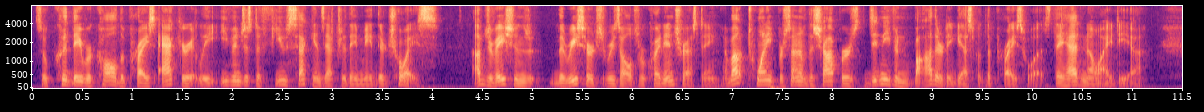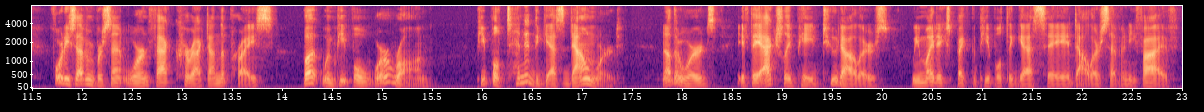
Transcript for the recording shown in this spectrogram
So could they recall the price accurately even just a few seconds after they made their choice? Observations, the research results were quite interesting. About 20% of the shoppers didn't even bother to guess what the price was. They had no idea. 47% were in fact correct on the price, but when people were wrong, people tended to guess downward. In other words, if they actually paid $2, we might expect the people to guess, say, $1.75.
